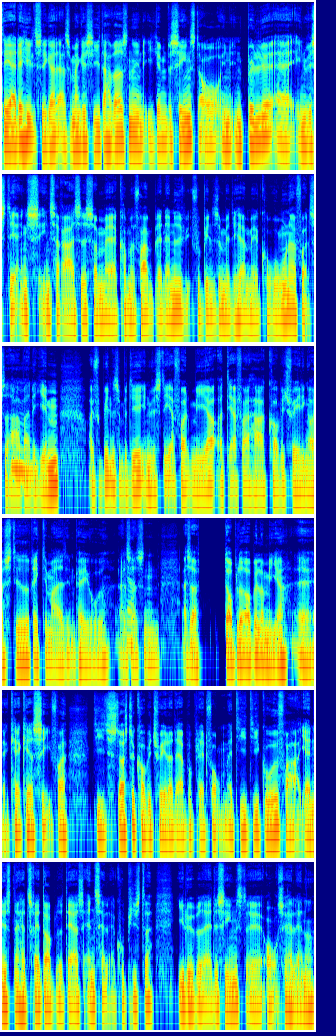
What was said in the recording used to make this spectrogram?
Det er det helt sikkert. Altså man kan sige, der har været sådan en, igennem det seneste år en, en bølge af investeringsinteresse, som er kommet frem blandt andet i forbindelse med det her med corona, og folk sidder og mm. arbejder hjemme, og i forbindelse med det investerer folk mere, og derfor har copy trading også steget rigtig meget i den periode. Altså ja. sådan, altså dobblet op eller mere, øh, kan, kan jeg se fra de største copy trader, der er på platformen, at de, de er gået fra ja, næsten at have tredoblet deres antal af kopister i løbet af det seneste øh, år til halvandet.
